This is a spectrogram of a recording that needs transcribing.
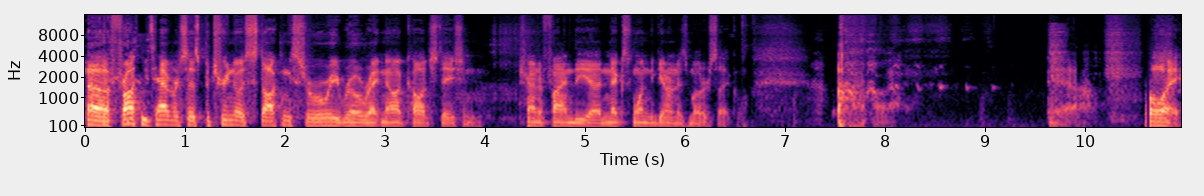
Uh, Frothy Tavern says Petrino is stalking sorority row right now at College Station, trying to find the uh, next one to get on his motorcycle. Yeah, boy.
